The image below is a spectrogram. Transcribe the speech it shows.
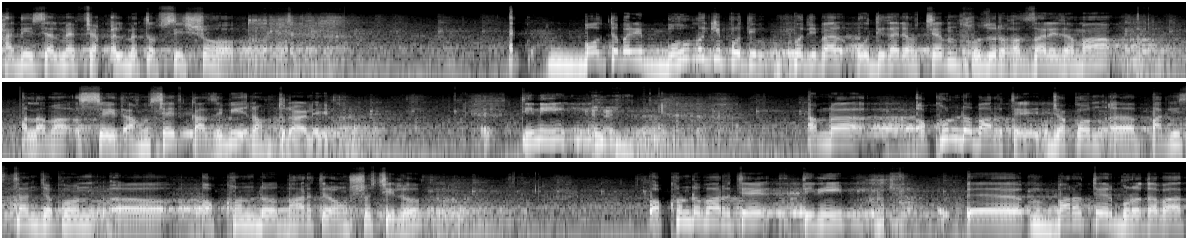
হাদিস, এলমে এলমে তফসির সহ বলতে পারি বহুমুখী প্রতি- প্রতিভার অধিকারী হচ্ছেন হুজুর গজ্জালি জামা আল্লামা সৈয়দ আহমদ সৈয়দ কাজিবি রহমতুল্লাহ আলী তিনি আমরা অখণ্ড ভারতে যখন পাকিস্তান যখন অখণ্ড ভারতের অংশ ছিল অখণ্ড ভারতে তিনি ভারতের মুরাদাবাদ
